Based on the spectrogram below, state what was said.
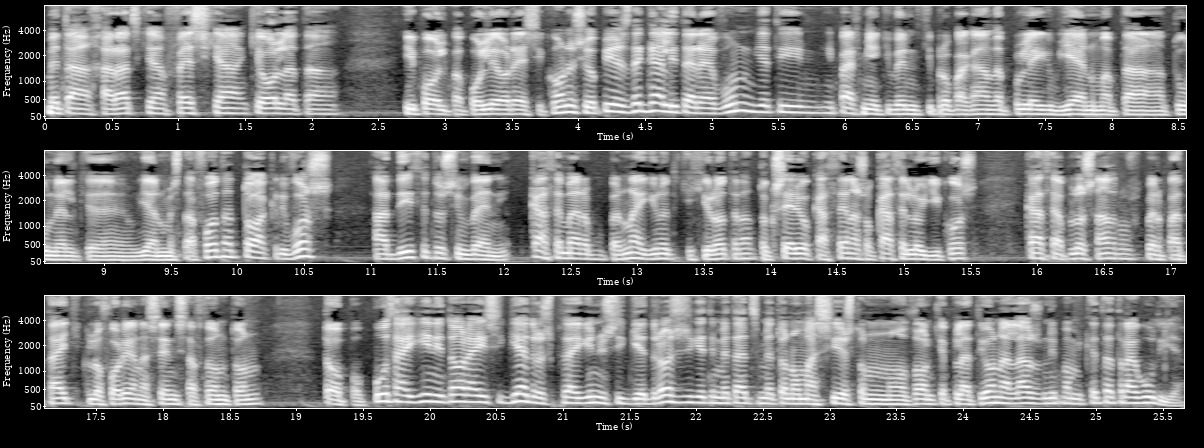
Με τα χαράτσια, φέσια και όλα τα υπόλοιπα. Πολύ ωραίες εικόνες, οι οποίες δεν καλυτερεύουν, γιατί υπάρχει μια κυβερνητική προπαγάνδα που λέει βγαίνουμε από τα τούνελ και βγαίνουμε στα φώτα. Το ακριβώς αντίθετο συμβαίνει. Κάθε μέρα που περνάει γίνονται και χειρότερα. Το ξέρει ο καθένας, ο κάθε λογικός, κάθε απλός άνθρωπος που περπατάει, κυκλοφορεί ανασένει σε αυτόν τον τόπο. Πού θα γίνει τώρα η συγκέντρωση, πού θα γίνουν οι συγκεντρώσεις, γιατί μετά τις μετονομασίες των οδών και πλατιών αλλάζουν, είπαμε, και τα τραγούδια.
